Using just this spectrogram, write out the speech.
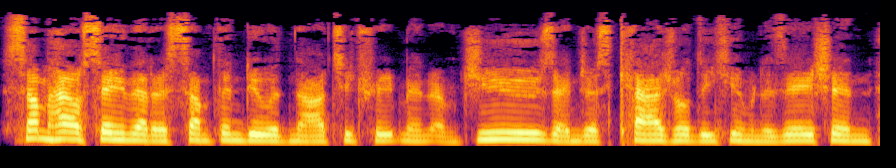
somehow saying that has something to do with Nazi treatment of Jews and just casual dehumanization.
